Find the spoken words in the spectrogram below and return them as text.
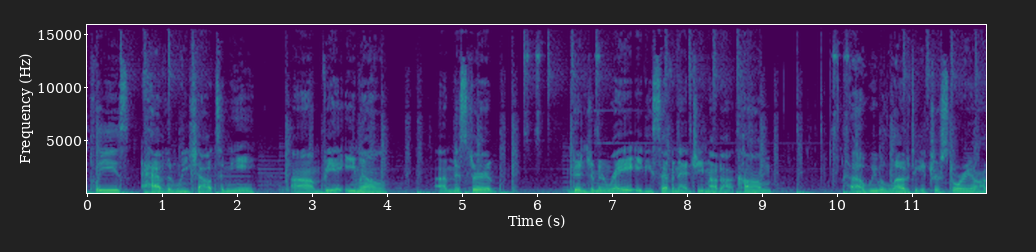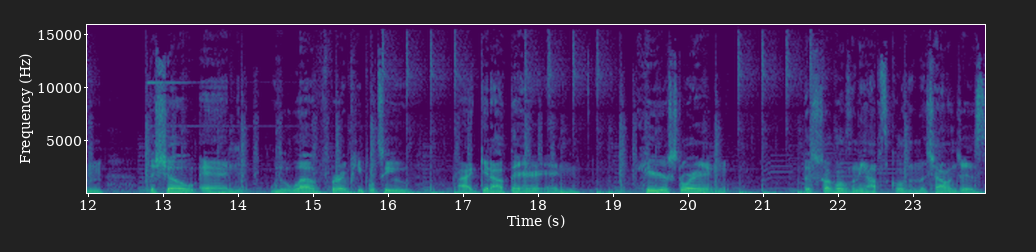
please have them reach out to me um, via email, uh, Mr. Benjamin Ray 87 at gmail.com. Uh, we would love to get your story on the show, and we would love for people to uh, get out there and hear your story and the struggles and the obstacles and the challenges.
